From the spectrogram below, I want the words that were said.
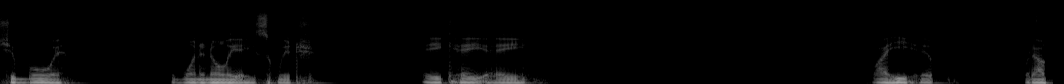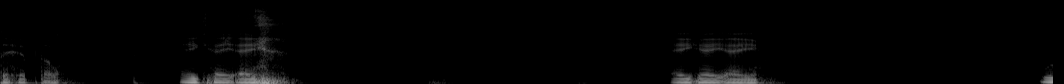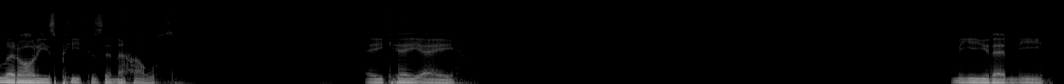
It's your boy, the one and only A Switch, aka Why He Hip without the hip though, aka aka Who let all these peaches in the house, aka Let me give you that knee.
